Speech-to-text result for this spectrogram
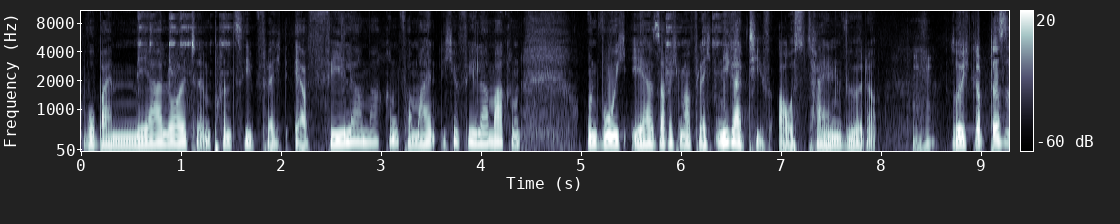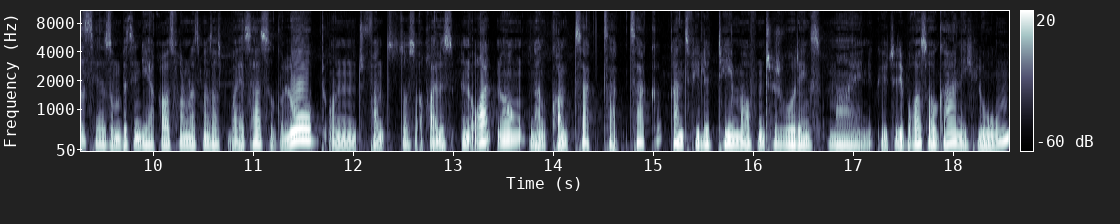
wobei mehr Leute im Prinzip vielleicht eher Fehler machen, vermeintliche Fehler machen und wo ich eher, sag ich mal, vielleicht negativ austeilen würde. So, ich glaube, das ist ja so ein bisschen die Herausforderung, dass man sagt, boah, jetzt hast du gelobt und fandest das auch alles in Ordnung und dann kommt zack, zack, zack, ganz viele Themen auf den Tisch, wo du denkst, meine Güte, die brauchst du auch gar nicht loben.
